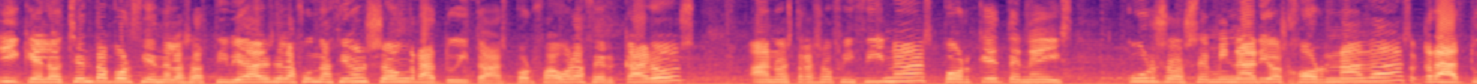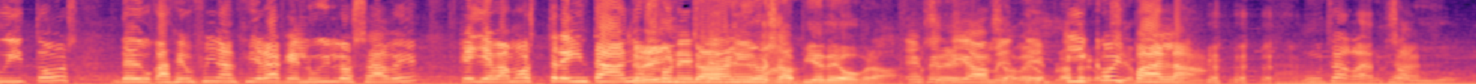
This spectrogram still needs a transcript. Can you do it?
y que el 80% de las actividades de la Fundación son gratuitas. Por favor, acercaros a nuestras oficinas porque tenéis cursos, seminarios, jornadas gratuitos de educación financiera, que Luis lo sabe, que llevamos 30 años con este años a pie de obra. Efectivamente, pico y pala. Muchas gracias. Un saludo.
